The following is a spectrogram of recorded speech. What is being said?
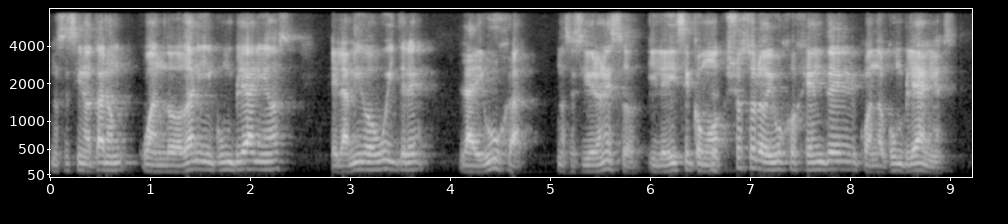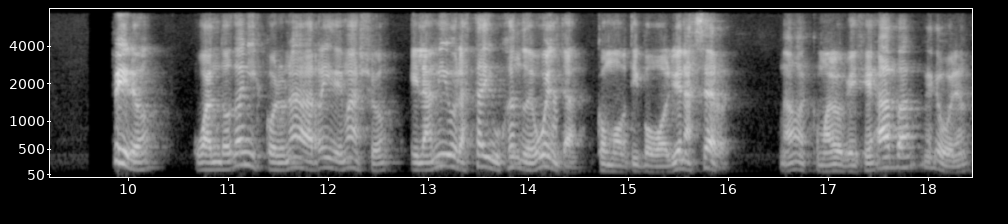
no sé si notaron, cuando Dani cumple años, el amigo buitre la dibuja. No sé si vieron eso. Y le dice como, yo solo dibujo gente cuando cumple años. Pero cuando Dani es coronada Rey de Mayo, el amigo la está dibujando de vuelta, como tipo volvió a nacer. ¿No? Es como algo que dije, apa, mira qué bueno.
